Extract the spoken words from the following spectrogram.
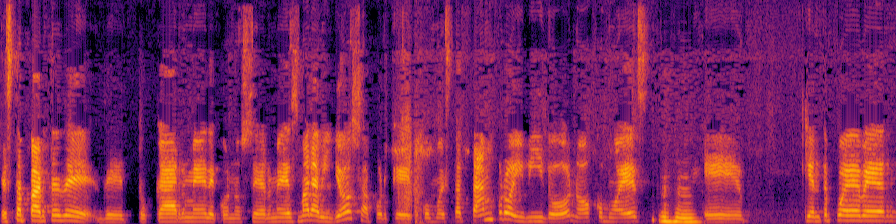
esta parte de, de, tocarme, de conocerme, es maravillosa porque como está tan prohibido, ¿no? Como es, eh, ¿quién te puede ver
